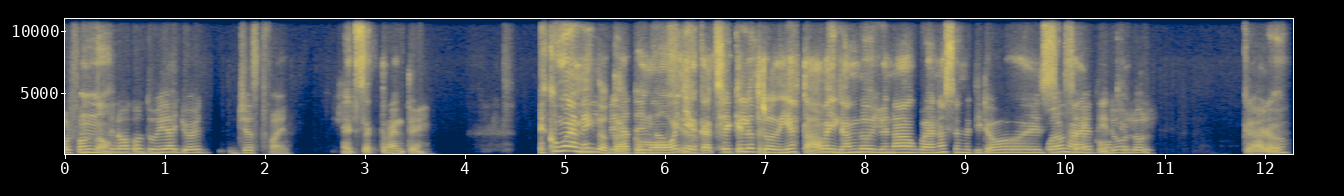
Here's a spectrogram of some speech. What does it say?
por favor No. continúa con tu vida, you're just fine. Exactamente. Es como una anécdota, como, oye, caché que el otro día estaba bailando y una buena se me tiró encima. Bueno, se me y tiró, que- LOL. claro,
